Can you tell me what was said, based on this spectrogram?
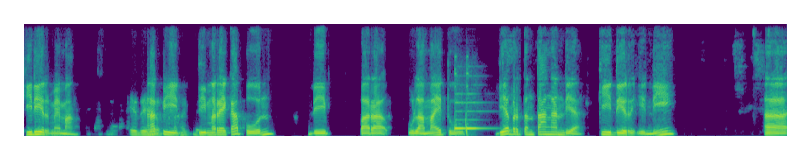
Kidir memang. Khidir. Tapi Oke. di mereka pun di para ulama itu dia bertentangan dia. Kidir ini eh,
